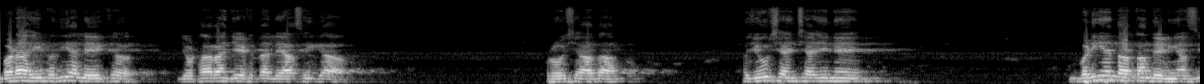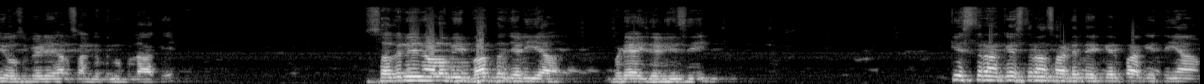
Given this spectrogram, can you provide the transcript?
ਬੜਾ ਹੀ ਵਧੀਆ ਲੇਖ ਜੋ 18 ਜੇਠ ਦਾ ਲਿਆ ਸੀਗਾ। ਫਰੋਸ਼ਾ ਦਾ। ਹਜੂਰ ਸ਼ਹਿਨशाह ਜੀ ਨੇ ਬੜੀਆਂ ਦਾਤਾਂ ਦੇਣੀਆਂ ਸੀ ਉਸ ਵੇਲੇ ਹਰ ਸੰਗਤ ਨੂੰ ਬੁਲਾ ਕੇ। ਸਦਨੇ ਨਾਲੋਂ ਵੀ ਵੱਧ ਜਿਹੜੀ ਆ ਵਡਿਆਈ ਦੇਣੀ ਸੀ। ਕਿਸ ਤਰ੍ਹਾਂ ਕਿਸ ਤਰ੍ਹਾਂ ਸਾਡੇ ਤੇ ਕਿਰਪਾ ਕੀਤੀਆਂ।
